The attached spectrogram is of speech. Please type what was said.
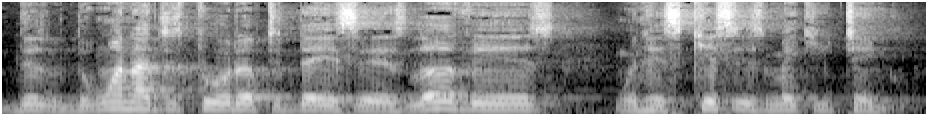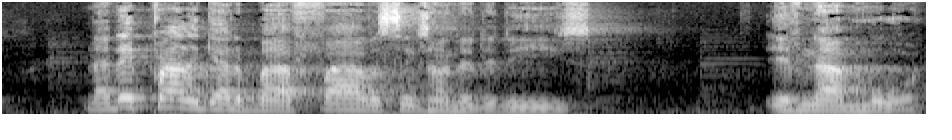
the the one I just pulled up today says "Love is when his kisses make you tingle." Now they probably got about five or six hundred of these, if not more.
